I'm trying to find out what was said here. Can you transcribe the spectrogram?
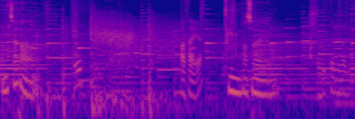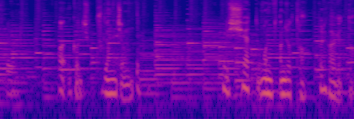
깜짝아 바사예요? 음 봐서요 어디까지 가셨어요? 아 이거 지금 구경 좀 홀리 쉣 이건 안 좋다 빨리 가야겠다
